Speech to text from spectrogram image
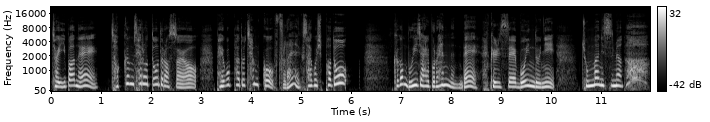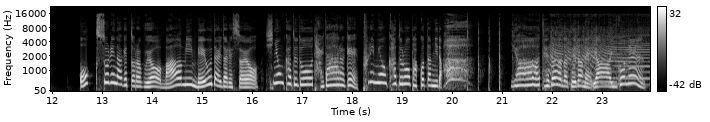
저 이번에 적금 새로 또 들었어요. 배고파도 참고 flex 하고 싶어도 그건 무이자 할부로 했는데 글쎄 모인 돈이 좀만 있으면 억소리 나겠더라고요. 마음이 매우 달달했어요. 신용카드도 달달하게 프리미엄 카드로 바꿨답니다. 야 대단하다 대단해. 야 이거는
